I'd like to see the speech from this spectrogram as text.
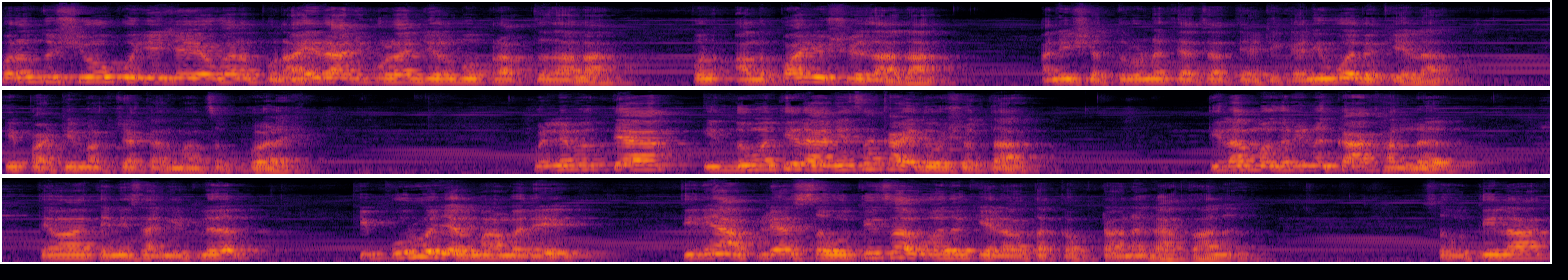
परंतु शिवपूजेच्या योगानं पुन्हाही राजकुळात जन्म प्राप्त झाला पण अल्पायुष्य झाला आणि शत्रूनं त्याचा त्या ठिकाणी वध केला. हे पाठीमागच्या कर्माचं फळ आहे. म्हणजे मग त्या इंदुमती राणीचा काय दोष होता? तिला मगरीनं का खाल्लं? तेव्हा त्यांनी सांगितलं की पूर्वजन्मामध्ये तिने आपल्या सवतीचा वध केला होता कपटानं घातानं. सवतीला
